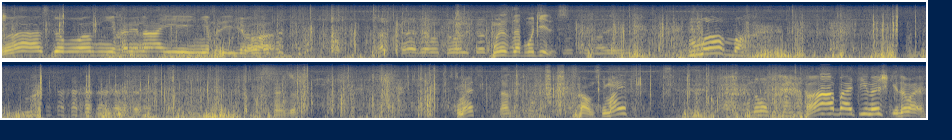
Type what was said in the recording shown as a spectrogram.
А что он ни хрена и не придет. Мы заблудились. Мама! Снимает? Да. А, он снимает? Ну давайте. А, ботиночки, давай.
